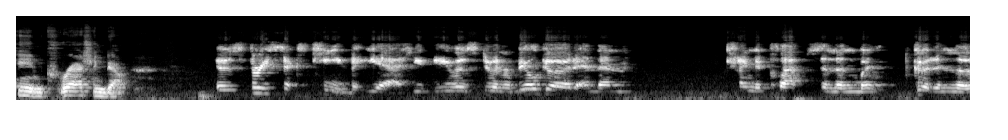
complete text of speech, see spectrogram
came crashing down. It was 316, but yeah, he, he was doing real good and then kind of collapsed and then went good in the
